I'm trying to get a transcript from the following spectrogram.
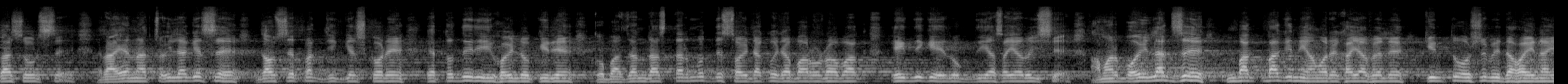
গাছ উঠছে রায়ানা চইলা গেছে, গাউসে পাক জিজ্ঞেস করে, এত দেরি হইল কিরে কবাজান রাস্তার মধ্যে ছয়টা কইরা বারোটা বাঘ এইদিকে রোগ দিয়া চাইয়া রইছে। আমার ভয় লাগছে, বাঘ বাঘিনী আমারে খাইয়া ফেলে, কিন্তু অসুবিধা হয় নাই।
